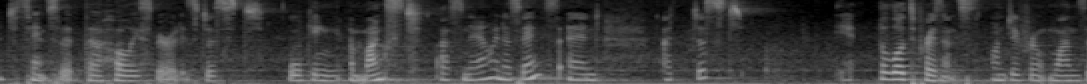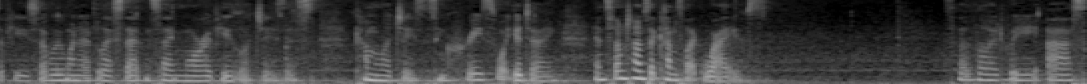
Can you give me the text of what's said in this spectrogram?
I just sense that the Holy Spirit is just walking amongst us now, in a sense, and I just the Lord's presence on different ones of you. So we want to bless that and say more of you, Lord Jesus. Come, Lord Jesus, increase what you're doing. And sometimes it comes like waves. So, Lord, we ask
